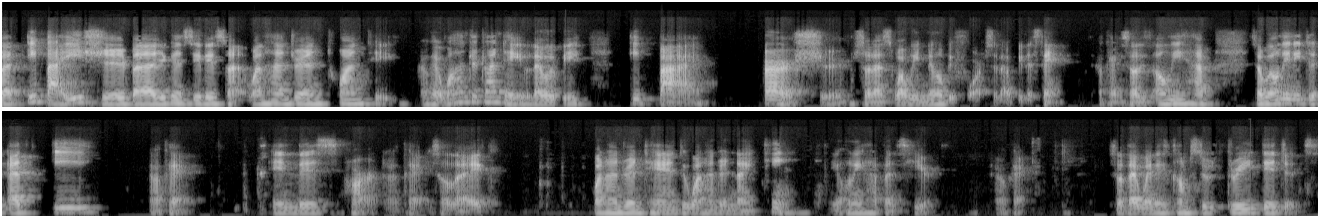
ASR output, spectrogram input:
but 110, but you can see this one, 120. Okay, 120, that would be 120. So that's what we know before, so that would be the same. Okay, so it's only have, so we only need to add E, okay, in this part. Okay, so like 110 to 119, it only happens here. Okay, so that when it comes to three digits,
